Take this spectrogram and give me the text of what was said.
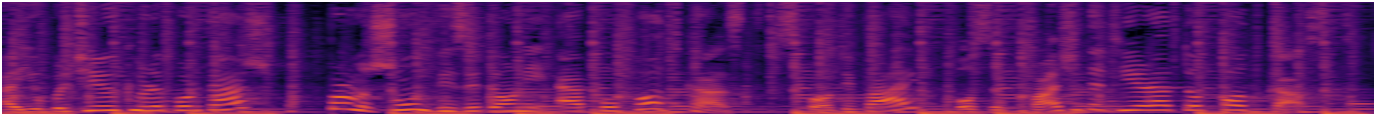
A ju pëlqeu ky reportazh? Për më shumë vizitoni Apple Podcast, Spotify ose faqet e tjera të podcast.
